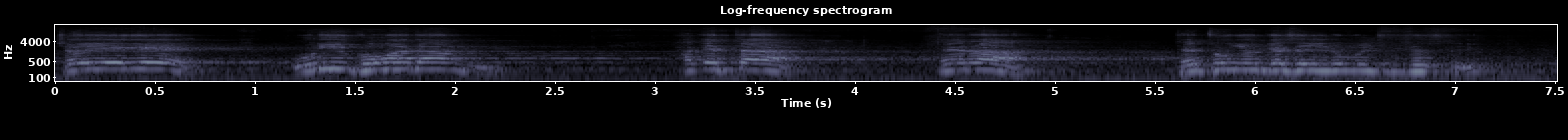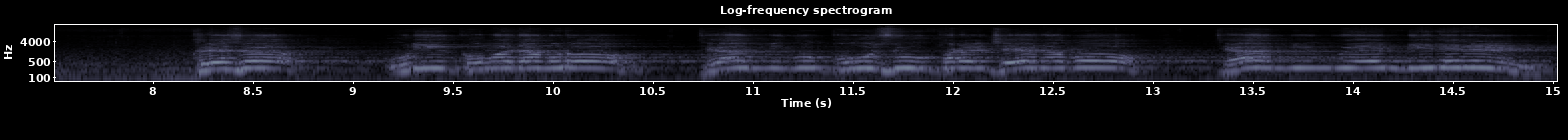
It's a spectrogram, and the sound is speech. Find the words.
저희에게 우리 공화당 하겠다 해라 대통령께서 이름을 주셨어요. 그래서 우리 공화당으로 대한민국 보수 우파를 제안하고 대한민국의 미래를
